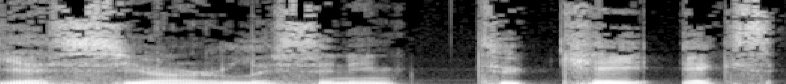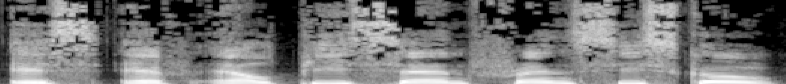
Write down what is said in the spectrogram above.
Yes, you are listening to KXSFLP San Francisco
